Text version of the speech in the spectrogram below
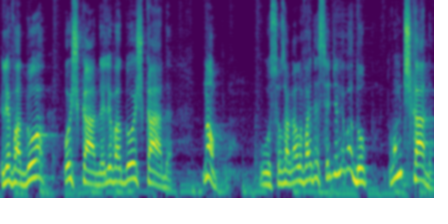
elevador ou escada? Elevador ou escada? Não, pô, o seu Zagalo vai descer de elevador. Pô. Então vamos de escada.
